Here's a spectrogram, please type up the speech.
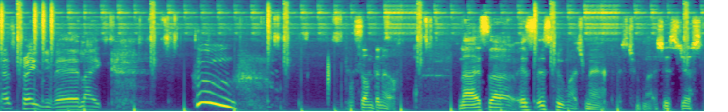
that's crazy, man. Like, whew. Something else. Nah, it's uh, it's it's too much, man. It's too much. It's just,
